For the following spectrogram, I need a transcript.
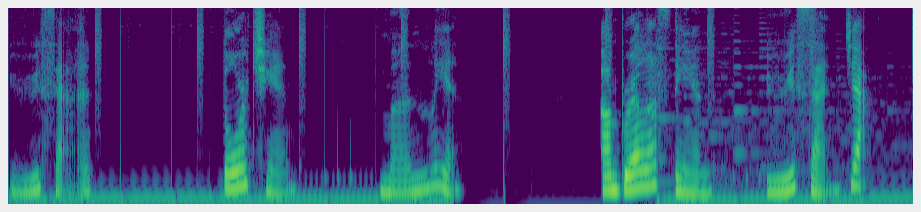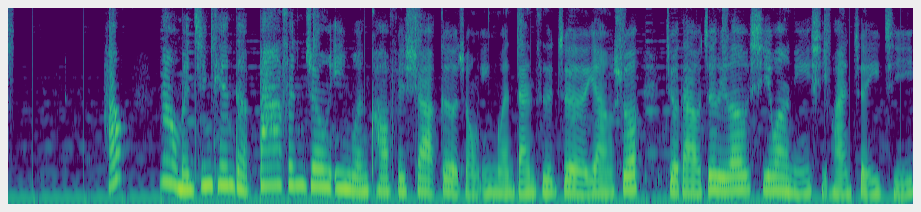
雨伞 ，door chain 门链，umbrella stand 雨伞架。好，那我们今天的八分钟英文 coffee shop 各种英文单字这样说就到这里喽。希望你喜欢这一集，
